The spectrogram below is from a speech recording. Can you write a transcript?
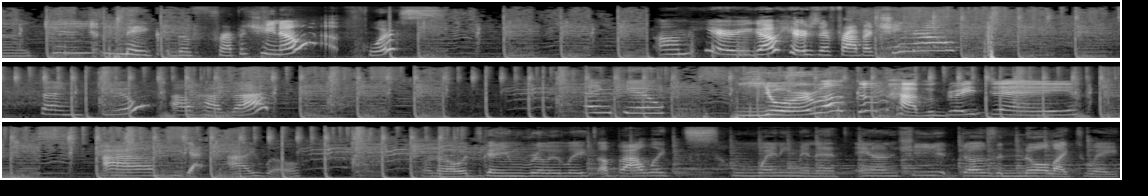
Okay, make the frappuccino, of course. Um, here you go. Here's the frappuccino. Thank you. I'll have that. Thank you. You're welcome. Have a great day. Um, yes, I will. Oh no, it's getting really late. About like 20 minutes, and she does not like to wait.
